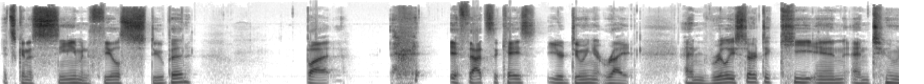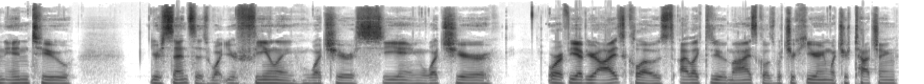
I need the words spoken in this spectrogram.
It's going to seem and feel stupid. But if that's the case, you're doing it right. And really start to key in and tune into your senses, what you're feeling, what you're seeing, what you're or if you have your eyes closed, I like to do with my eyes closed, what you're hearing, what you're touching,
